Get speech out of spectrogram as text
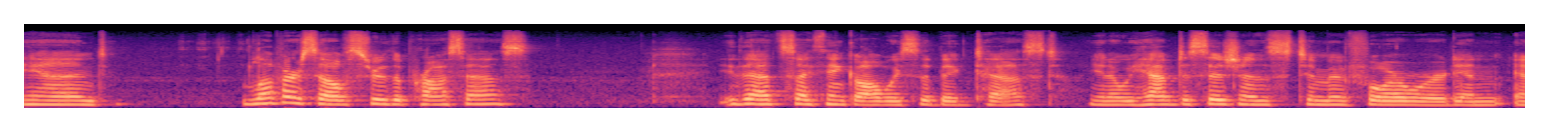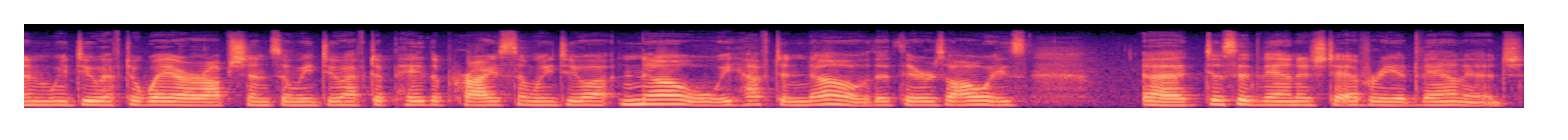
and love ourselves through the process. That's I think always the big test You know, we have decisions to move forward, and, and we do have to weigh our options, and we do have to pay the price, and we do uh, know, we have to know that there's always a disadvantage to every advantage.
